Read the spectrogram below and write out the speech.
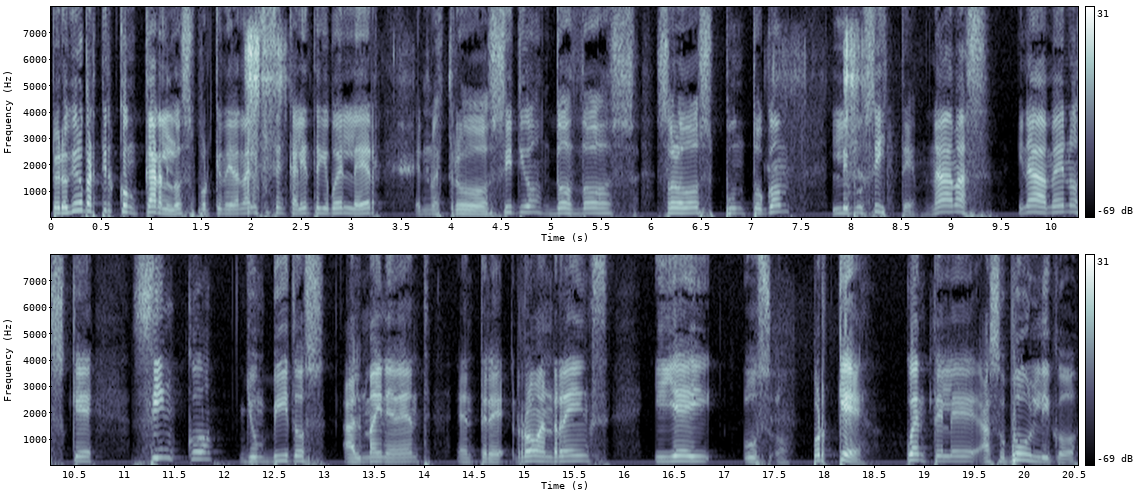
Pero quiero partir con Carlos, porque en el análisis en caliente que pueden leer en nuestro sitio 22solo2.com le pusiste nada más y nada menos que 5 yumbitos al main event entre Roman Reigns y Jay Uso. ¿Por qué? Cuéntele a su público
